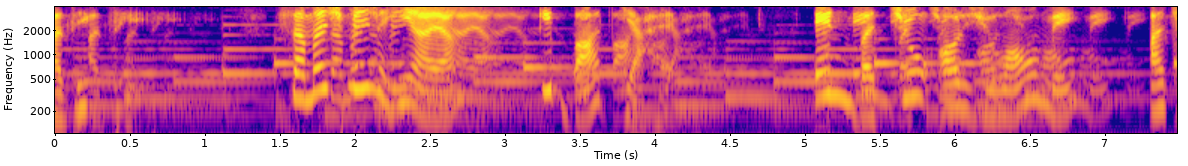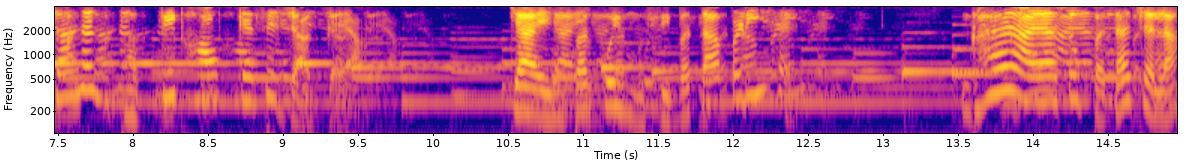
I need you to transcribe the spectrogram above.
अधिक थे। समझ में नहीं आया कि बात क्या है। इन बच्चों और युवाओं में अचानक भक्ति भाव कैसे जाग गया? क्या इन पर कोई मुसीबत आ पड़ी है? घर आया तो पता चला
